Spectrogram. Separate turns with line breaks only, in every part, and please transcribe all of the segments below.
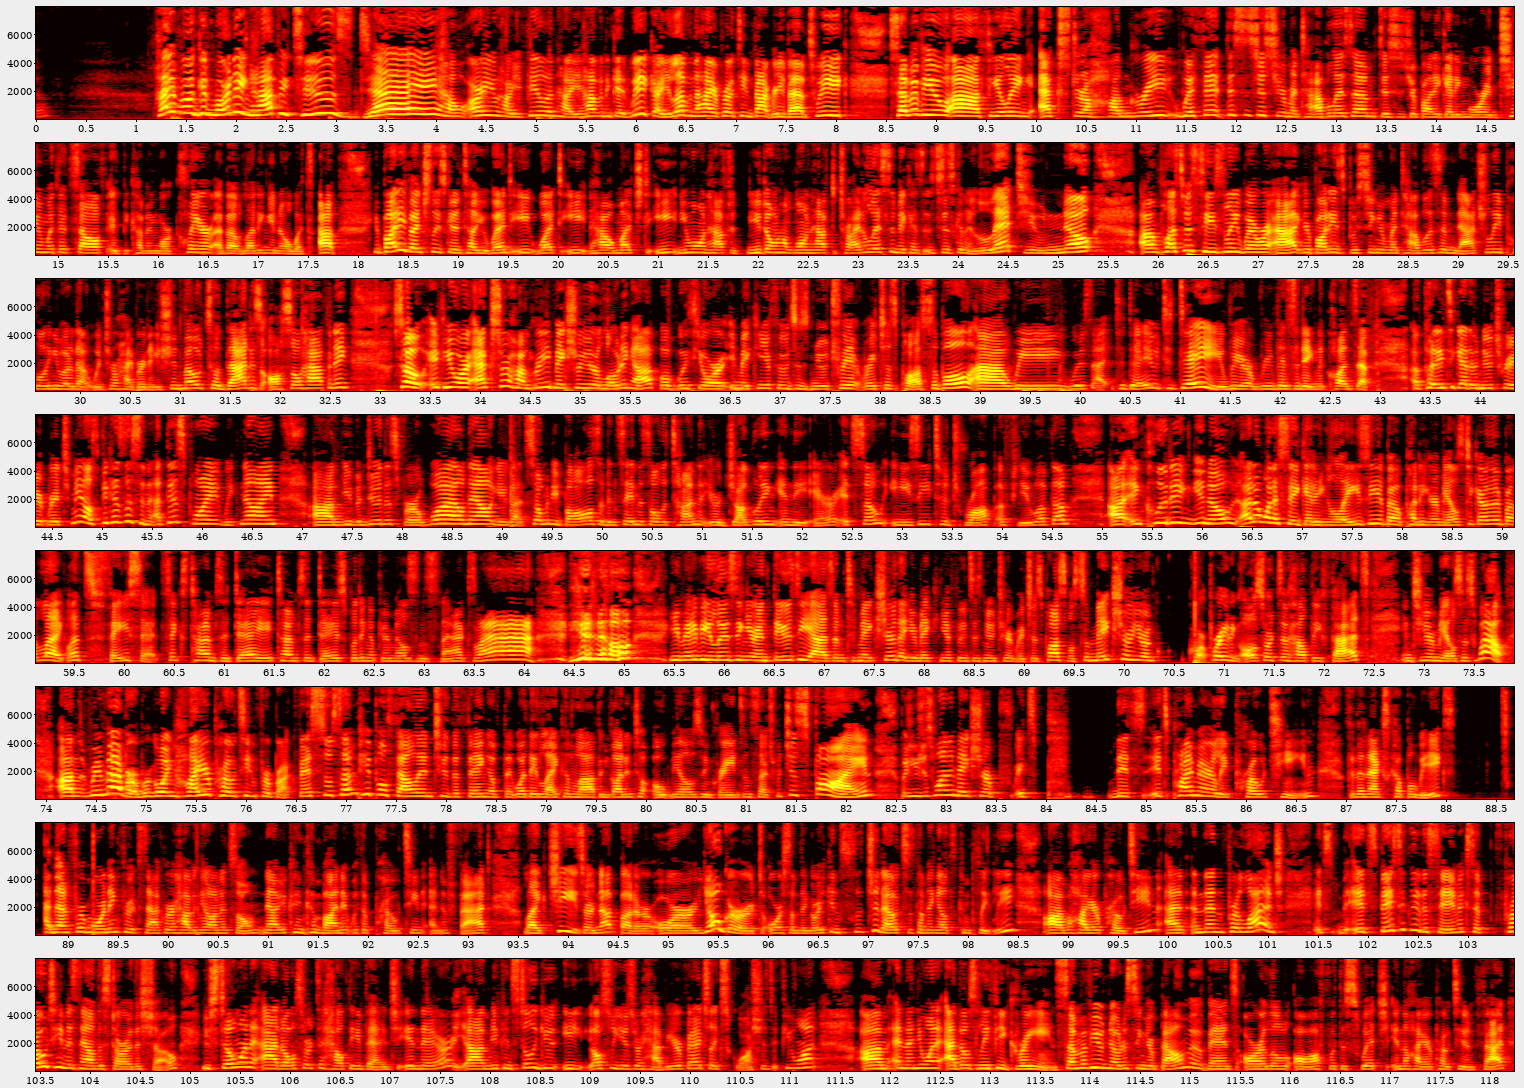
chef. Hi everyone, good morning. Happy Tuesday. How are you? How are you feeling? How are you having a good week? Are you loving the higher protein fat revamped week? Some of you uh feeling extra hungry with it. This is just your metabolism. This is your body getting more in tune with itself. It's becoming more clear about letting you know what's up. Your body eventually is going to tell you when to eat, what to eat, and how much to eat. You won't have to you don't won't have to try to listen because it's just going to let you know. Um, plus with seasonally where we're at, your body is boosting your metabolism naturally, pulling you out of that winter hibernation mode mode. So that is also happening. So if you are extra hungry, make sure you're loading up with your making your foods as nutrient rich as possible. Uh, we was that today. Today we are revisiting the concept of putting together nutrient rich meals because listen, at this point, week nine, um, you've been doing this for a while now. You got so many balls. I've been saying this all the time that you're juggling in the air. It's so easy to drop a few of them, uh, including you know I don't want to say getting lazy about putting your meals together, but like let's face it, six times a day, eight times a day, splitting up your meals and snacks. Ah, you know, you may be losing your enthusiasm to make sure that you're making your foods as nutrient rich as possible. So make sure you're incorporating all sorts of healthy fats into your meals as well. Um, remember, we're going higher protein for breakfast. So some people fell into the thing of the, what they like and love and got into oatmeals and grains and such, which is fine. But you just want to make sure it's it's it's primarily protein for the next couple weeks. And then for morning fruit snack, we're having it on its own. Now you can combine it with a protein and a fat like cheese or nut butter or yogurt or something, or you can switch it out to something else completely um, higher protein. And and then for lunch, it's it's basically the same except protein is now the star of the show. You still want to add all sorts of healthy veg in there. Um, you can still use, also use your heavier veg like squashes if you want. Um, and then you want to add those leafy greens. Some of you noticing your bowel movements are a little off with the switch in the higher protein and fat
